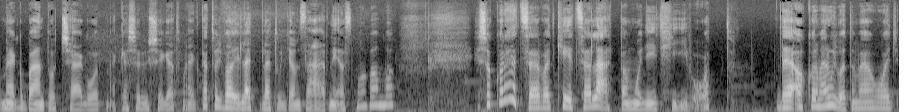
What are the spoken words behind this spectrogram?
megbántottságot, meg keserűséget, meg, tehát hogy valahogy le, le tudjam zárni ezt magamba. És akkor egyszer vagy kétszer láttam, hogy így hívott, de akkor már úgy voltam vele, hogy,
